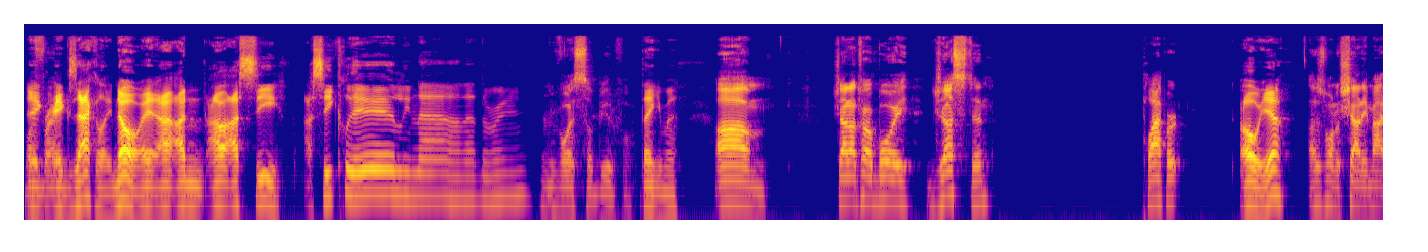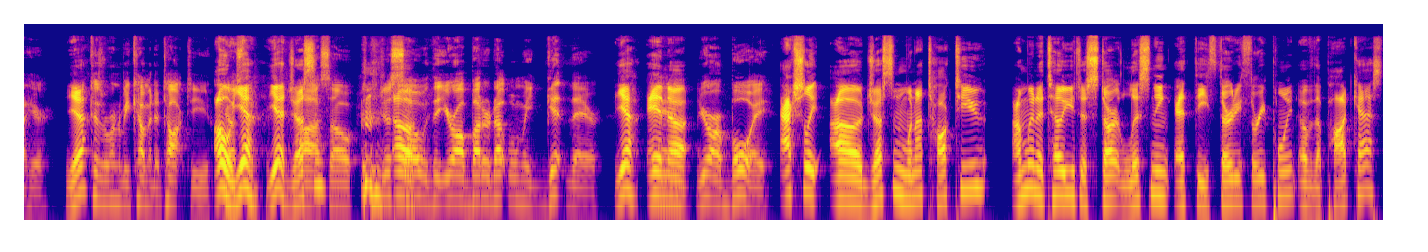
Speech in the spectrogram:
friend. Exactly. No, I, I I see I see clearly now that the ring. Your voice is so beautiful. Thank you, man. Um, shout out to our boy Justin Plappert. Oh yeah, I just want to shout him out here yeah. because we're going to be coming to talk to you. Oh Justin. yeah, yeah, Uh, Justin. so just Oh. so that you're all buttered up when we get there, yeah, and, uh, you're our boy. actually, uh, Justin, when I talk to you, I'm gonna tell you to start listening at the 33 point of the podcast,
